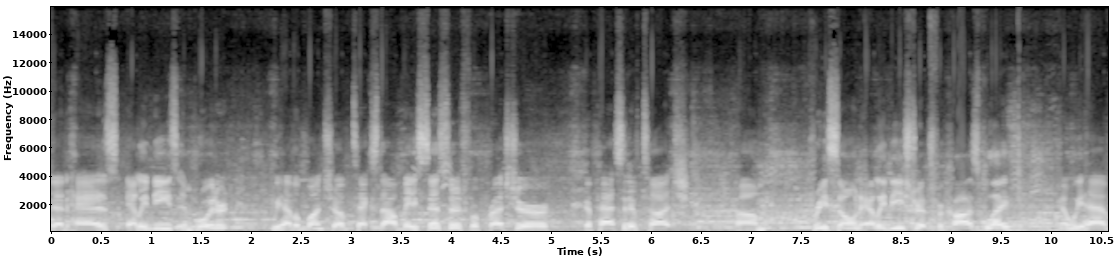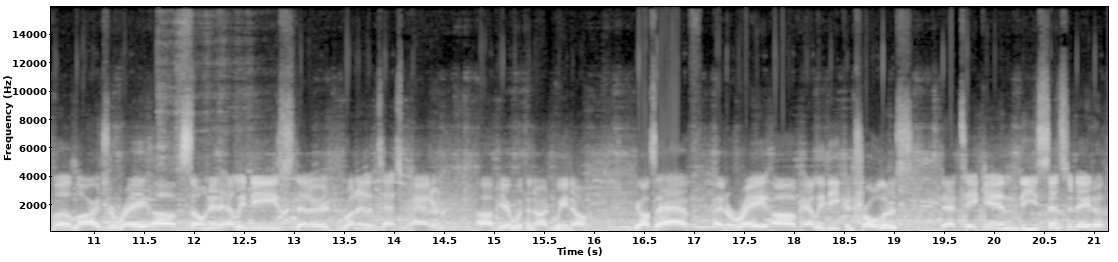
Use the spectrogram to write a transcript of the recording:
that has LEDs embroidered. We have a bunch of textile based sensors for pressure, capacitive touch, um, pre-sewn LED strips for cosplay, and we have a large array of sewn in LEDs that are running a test pattern uh, here with an Arduino. We also have an array of LED controllers that take in the sensor data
